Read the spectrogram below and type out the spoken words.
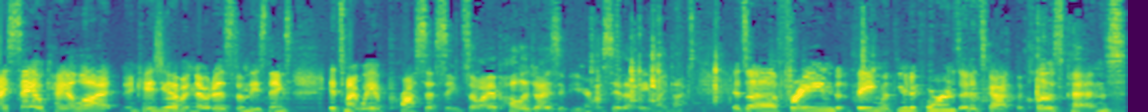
I say okay a lot. In case you haven't noticed on these things, it's my way of processing. So I apologize if you hear me say that eight, nine times. It's a framed thing with unicorns and it's got the clothespins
